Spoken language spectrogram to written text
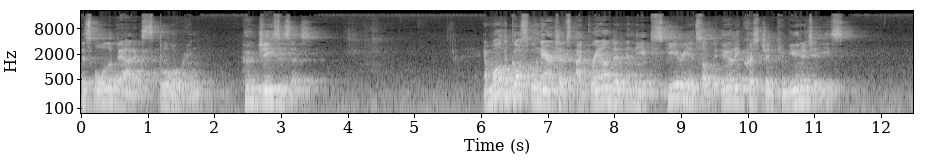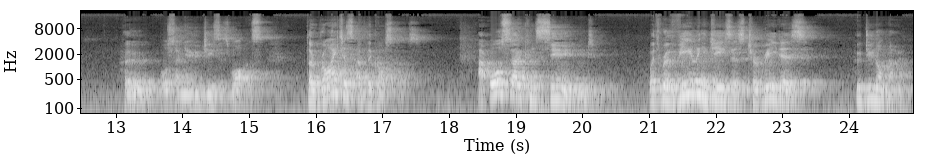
is all about exploring who Jesus is. And while the gospel narratives are grounded in the experience of the early Christian communities, who also knew who Jesus was, the writers of the Gospels are also concerned with revealing Jesus to readers who do not know,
